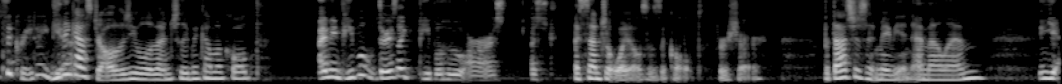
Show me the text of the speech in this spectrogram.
That's a great idea. do you think astrology will eventually become a cult? I mean, people. There's like people who are ast- Essential oils is a cult for sure. But that's just maybe an MLM. Yeah.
